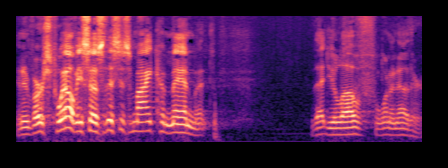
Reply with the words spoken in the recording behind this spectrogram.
And in verse 12, he says, This is my commandment that you love one another.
